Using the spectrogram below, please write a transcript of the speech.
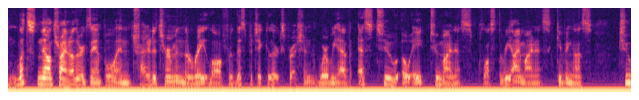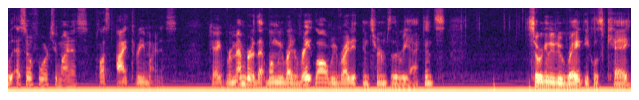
let's now try another example and try to determine the rate law for this particular expression where we have S2O8 2 minus plus 3I minus giving us 2SO4 2 minus plus I3 minus. Okay, remember that when we write a rate law, we write it in terms of the reactants. So we're going to do rate equals K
